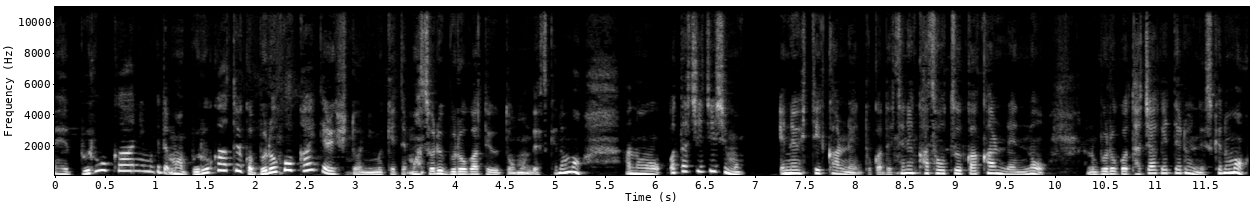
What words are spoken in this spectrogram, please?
えー、ブロガーに向けて、まあ、ブロガーというか、ブログを書いてる人に向けて、まあ、それブロガーというと思うんですけども、あの、私自身も NFT 関連とかですね、仮想通貨関連のブログを立ち上げてるんですけども、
